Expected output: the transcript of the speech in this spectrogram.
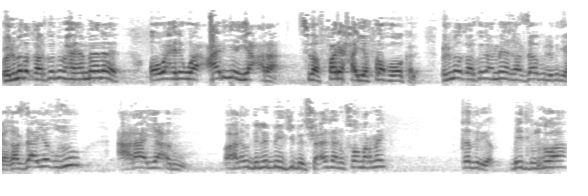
culimada qaarkood waxay ameen oo waxay waa cariya yacra sida farixa yafraxu oo kale. Culimada qaarkood waxay hazaa buu la mid yahay. Hazaa yaqzu cara yacru. Waxaana u dala beydkii bedshaacirkaanu ku soo marnay. Qadriga beydka muxuu ahaa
